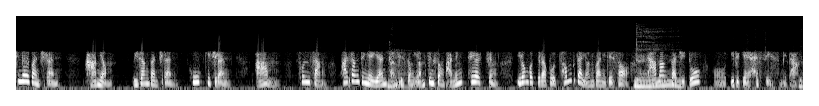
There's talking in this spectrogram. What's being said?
심혈관 질환, 감염, 위장관 질환, 호흡기 질환, 암, 손상, 화상 등에 의한 전신성 염증성 반응, 폐혈증 이런 것들하고 전부 다 연관이 돼서 네. 사망까지도 어, 이르게 할 수 있습니다. 네.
